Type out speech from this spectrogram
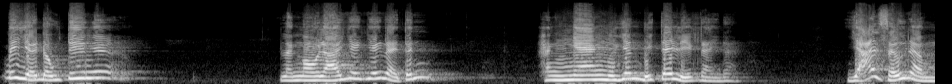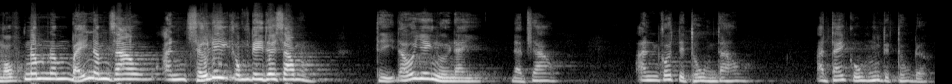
Bây giờ đầu tiên á là ngồi lại với vấn đề tính. Hàng ngàn người dân bị tê liệt này nè. Giả sử là một năm năm bảy năm sau anh xử lý công ty đó xong thì đối với người này làm sao? Anh có tịch thu người ta không? Anh thấy cũng không tịch thu được.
